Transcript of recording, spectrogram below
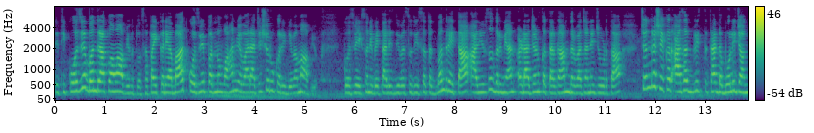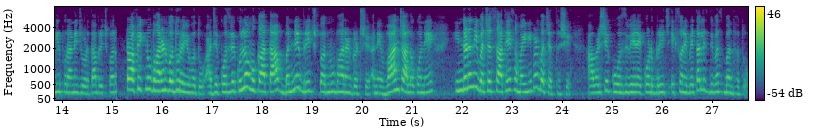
તેથી કોઝવે બંધ રાખવામાં આવ્યો હતો. સફાઈ કર્યા બાદ કોઝવે પરનો વાહન વ્યવહાર આજે શરૂ કરી દેવામાં આવ્યો. કોઝવે એકસો ને બેતાલીસ દિવસ સુધી સતત બંધ રહેતા, આ દિવસો દરમિયાન અડાજણ, કતારગામ દરવાજાને જોડતા, ચંદ્રશેખર આઝાદ બ્રિજ તથા ડબોલી, જહાંગીરપુરાને જોડતા બ્રિજ પર ટ્રાફિકનું ભારણ વધુ રહ્યું હતું. આજે કોઝવે ખુલ્લો મુકાતા બંને બ્રિજ પરનું ભારણ ઘટશે અને વાહન ચાલકોને ઈંધણની બચત સાથે સમયની પણ બચત થશે. આ વર્ષે કોઝવે રેકોર્ડ બ્રિજ એકસો ને બેતાલીસ દિવસ બંધ હતો.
